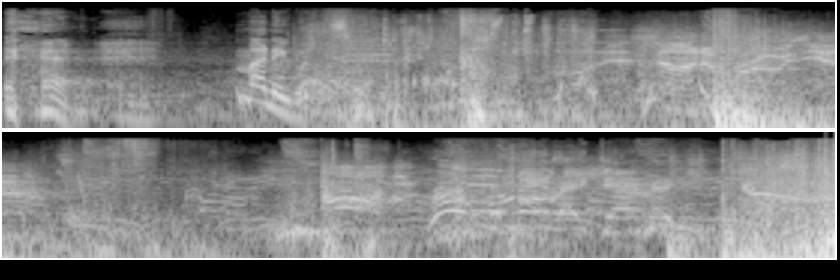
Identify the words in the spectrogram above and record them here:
Money well spent. This ought to bruise ya. Roll for melee damage.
